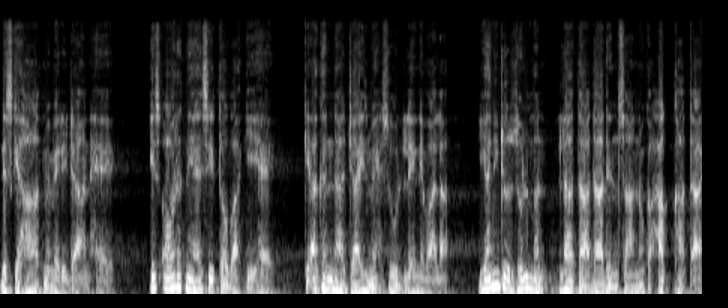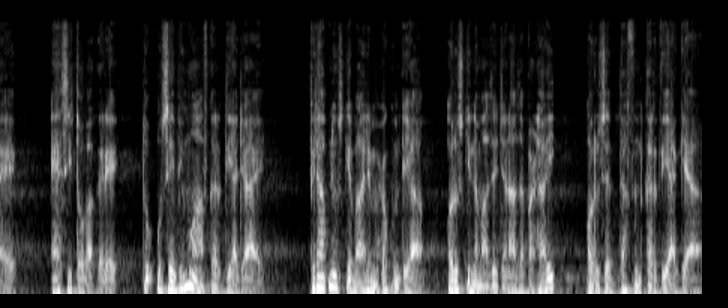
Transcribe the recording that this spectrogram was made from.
جس کے ہاتھ میں میری جان ہے۔ اس عورت نے ایسی توبہ کی ہے کہ اگر ناجائز محصول لینے والا یعنی جو ظلمن لا تعداد انسانوں کا حق کھاتا ہے، ایسی توبہ کرے۔ تو اسے بھی معاف کر دیا جائے۔ پھر آپ نے اس کے بارے میں حکم دیا اور اس کی نماز جنازہ پڑھائی اور اسے دفن کر دیا گیا۔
